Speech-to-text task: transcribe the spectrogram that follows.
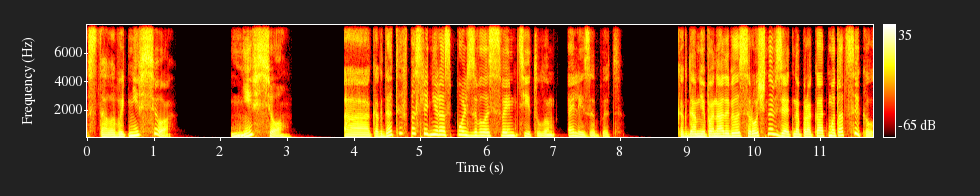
Стало быть, не все. Не все. А когда ты в последний раз пользовалась своим титулом, Элизабет? Когда мне понадобилось срочно взять на прокат мотоцикл,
